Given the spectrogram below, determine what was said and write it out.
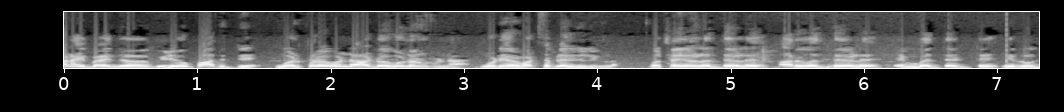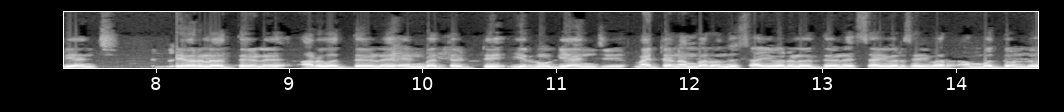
ஆனா இப்ப இந்த வீடியோ பார்த்துட்டு உங்களோட தொடர்பு ஆட்டோ கொண்டு வரணும்னு சொன்னா உங்களுடைய வாட்ஸ்அப்ல சொல்லுவீங்களா? எழுபத்தேழு அறுபத்தேழு எண்பத்தெட்டு இருநூற்றி அஞ்சு. சைபர் எழுபத்தேழு அறுபத்தேழு எண்பத்தெட்டு இருநூற்றி அஞ்சு. மற்ற நம்பர் வந்து சைபர் எழுபத்தேழு சைபர் சைபர் ஐம்பத்தொண்டு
